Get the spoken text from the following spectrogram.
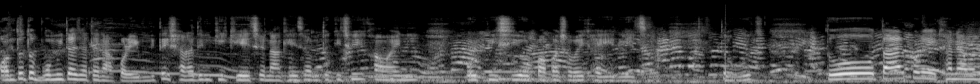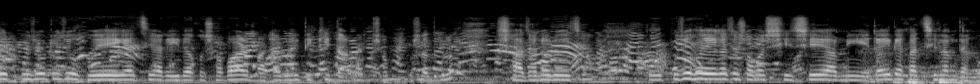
অন্তত বমিটা যাতে না করে। এমনিতেই সারাদিন কি খেয়েছে না খেয়েছে আমি তো কিছুই খাওয়াইনি। ওর পিসি, ওর পাপা সবাই খাইয়ে দিয়েছে। তো তো তারপরে এখানে আমাদের পুজো টুজো হয়ে গেছে। আর এই দেখো সবার বাটাগুলিতে কি দারুণ সব প্রসাদগুলো সাজানো রয়েছে। তো পুজো হয়ে গেছে সবার শেষে। আমি এটাই দেখাচ্ছিলাম। দেখো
